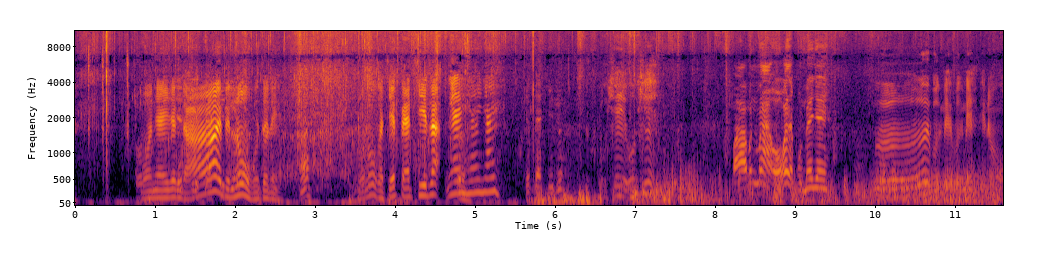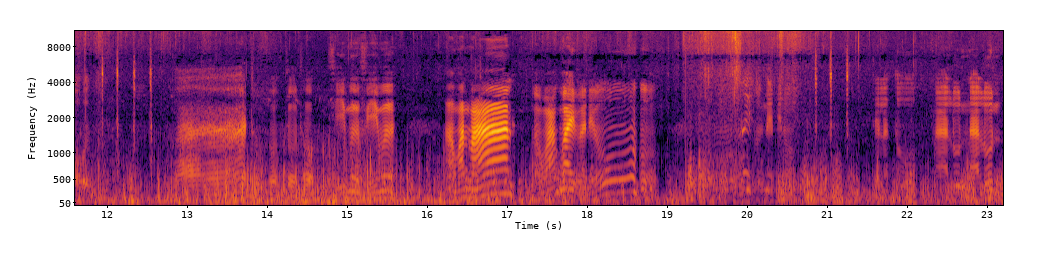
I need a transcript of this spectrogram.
ตัวใหญ่จังได้เป็นโลกตัวนี้ ตัวโลกกับเจ็ดแปดขีดละไงไงไงเจ็ดแปดขีดอยู่โอเคโอเคปลามันมาออกมาจากปุ่นแม่ใหญ่เอ้ยเบิ่งเนี่ยเบิ่งเนี่ยพี่น้องโอ้เบิ่งว้าโถโถโถโถฝีมือฝีมือเอามันมันเอาวางไว้มาเดี๋ยวเฮ้ยเบิ่งเนี่ยพี่น้องแต่ละตัวหนารุ่นหนารุ่น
